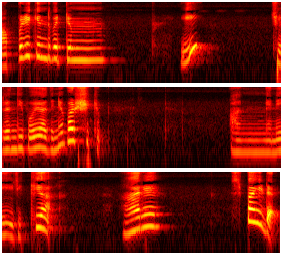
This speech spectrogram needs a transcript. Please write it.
അപ്പോഴേക്കെന്ത് പറ്റും? ഈ ചിലന്തി പോയി അതിനെ ഭക്ഷിക്കും. അങ്ങനെ ഇരിക്കുക. ആര്? സ്പൈഡർ.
